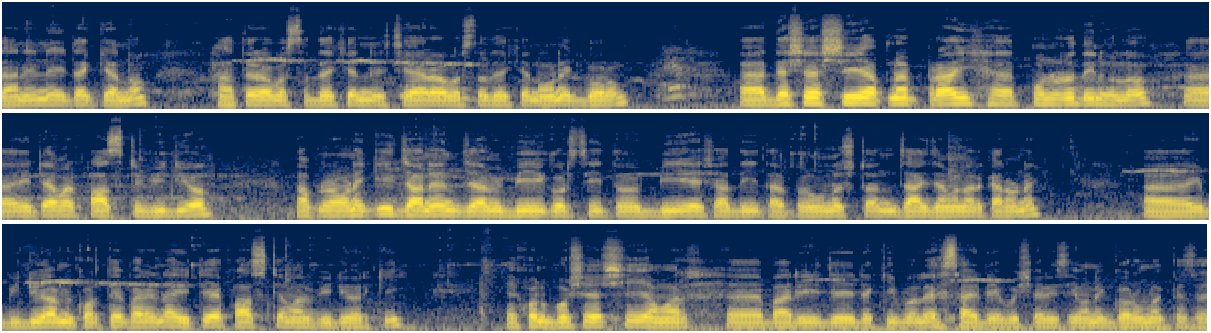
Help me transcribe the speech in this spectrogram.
জানি না এটা কেন। হাতের অবস্থা দেখেন চেয়ারের অবস্থা দেখেন, অনেক গরম। দেশে আসছি আপনার প্রায় পনেরো দিন হলো। এটা আমার ফার্স্ট ভিডিও আপনারা অনেকেই জানেন যে আমি বিয়ে করছি, তো বিয়ে, শাদি, তারপর অনুষ্ঠান যাই জামানার কারণে। ভিডিও আমি করতে পারি না, এটাই ফার্স্ট আমার ভিডিও আর কি। এখন বসে আছি আমার বাড়ির যে এটা কী বলে সাইডে বসে রয়েছি অনেক গরম লাগতেছে।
